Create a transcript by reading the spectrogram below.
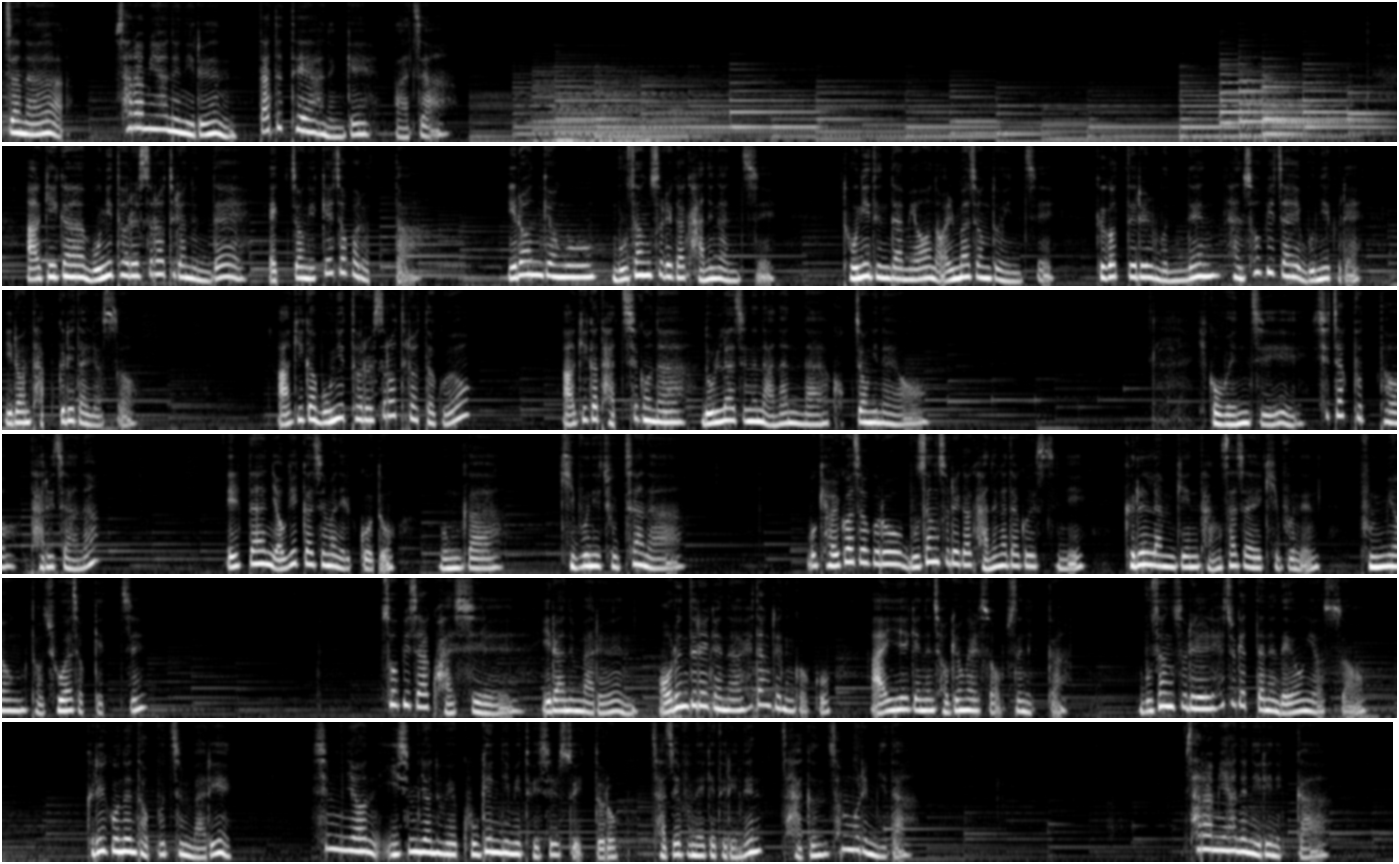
있잖아. 사람이 하는 일은 따뜻해야 하는 게 맞아. 아기가 모니터를 쓰러뜨렸는데 액정이 깨져버렸다. 이런 경우 무상 수리가 가능한지, 돈이 든다면 얼마 정도인지, 그것들을 묻는 한 소비자의 문의 글에 이런 답글이 달렸어. 아기가 모니터를 쓰러뜨렸다고요? 아기가 다치거나 놀라지는 않았나 걱정이네요. 이거 왠지 시작부터 다르지 않아? 일단 여기까지만 읽고도 뭔가 기분이 좋잖아. 뭐 결과적으로 무상수리가 가능하다고 했으니 글을 남긴 당사자의 기분은 분명 더 좋아졌겠지? 소비자 과실이라는 말은 어른들에게나 해당되는 거고 아이에게는 적용할 수 없으니까 무상수리를 해주겠다는 내용이었어. 그리고는 덧붙인 말이 10년, 20년 후에 고객님이 되실 수 있도록 자제분에게 드리는 작은 선물입니다. 사람이 하는 일이니까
